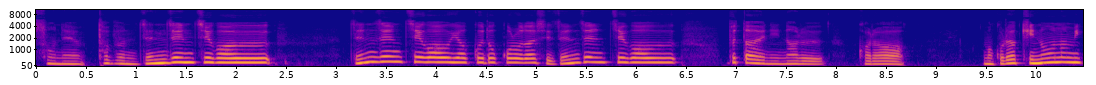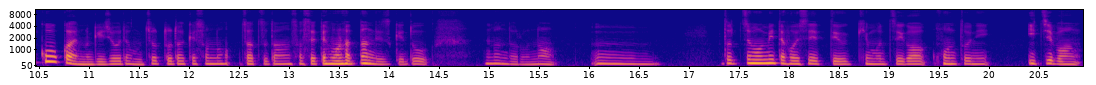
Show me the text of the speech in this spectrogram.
そうね。多分全然違う全然違う役どころだし全然違う舞台になるからまあこれは昨日の未公開の議場でもちょっとだけその雑談させてもらったんですけどなんだろうな。うん。どっちも見てほしいっていう気持ちが本当に一番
